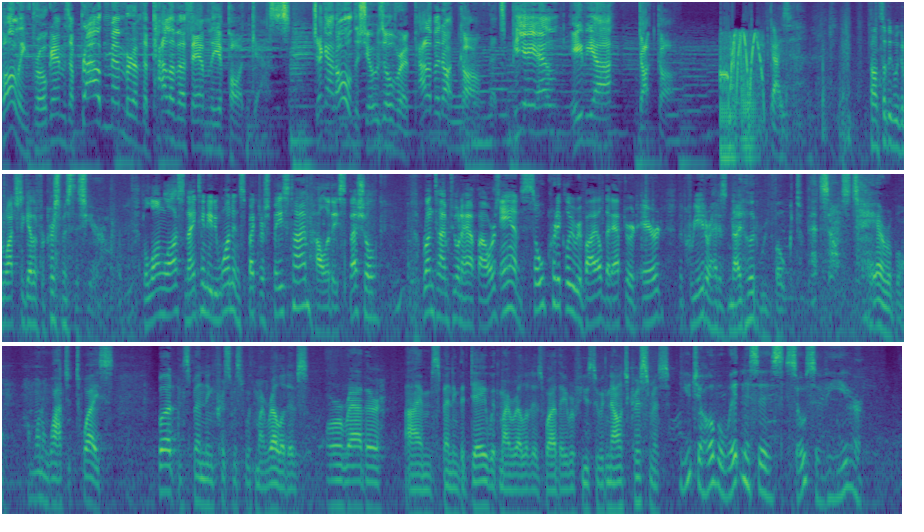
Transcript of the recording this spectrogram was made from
Falling program is a proud member of the Palava family of podcasts. Check out all the shows over at palava.com. That's P A L A V I.com. Guys, found something we can watch together for Christmas this year. The long lost 1981 Inspector Spacetime Holiday Special. Runtime two and a half hours, and so critically reviled that after it aired, the creator had his knighthood revoked. That sounds terrible. I want to watch it twice. But I'm spending Christmas with my relatives. Or rather, I'm spending the day with my relatives while they refuse to acknowledge Christmas. You Jehovah Witnesses, so severe.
